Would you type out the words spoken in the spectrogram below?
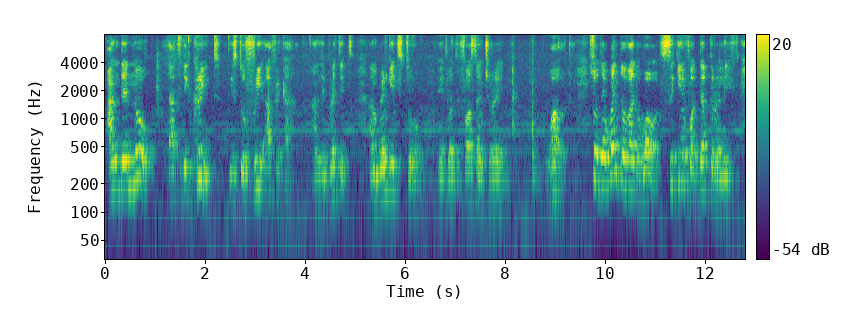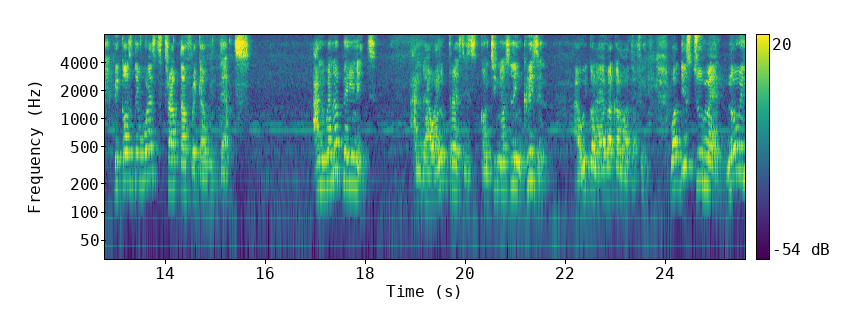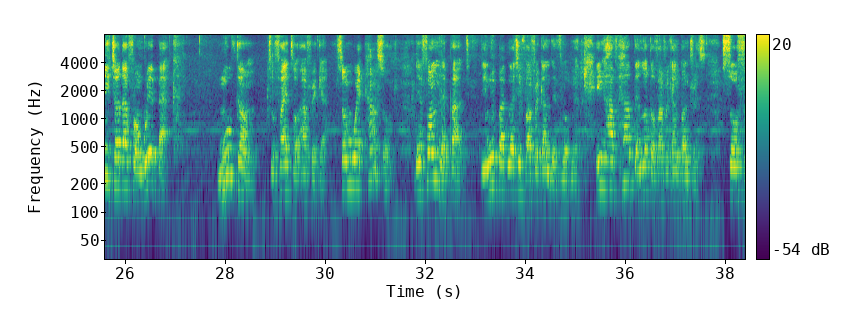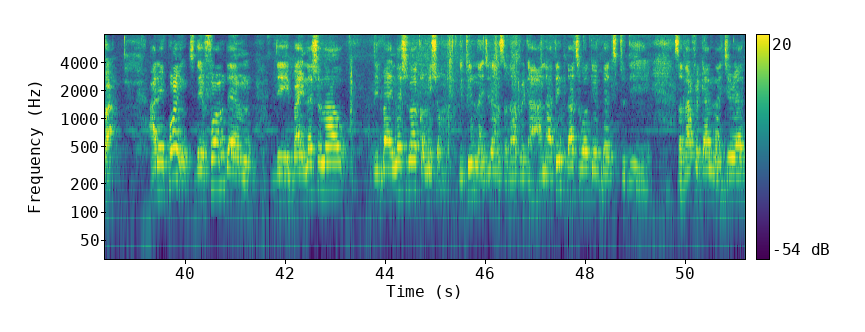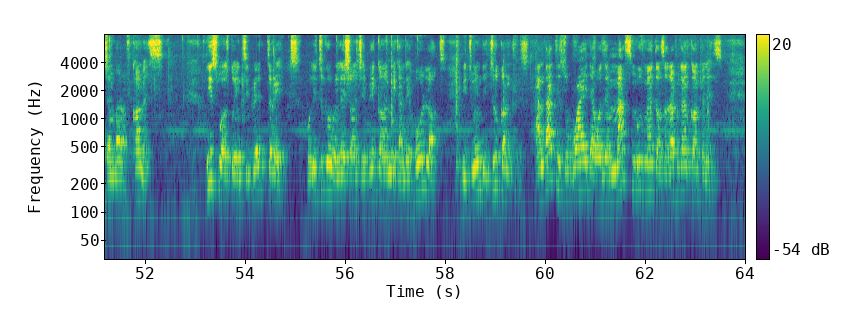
And they know that the creed is to free Africa and liberate it and bring it to a 21st century world. So they went over the world seeking for debt relief because the West trapped Africa with debts. And we're not paying it. And our interest is continuously increasing. Are we going to ever come out of it? But these two men, knowing each other from way back, moved on to fight for Africa. Some were cancelled. They formed the NEPAD, the New Partnership for African Development. It have helped a lot of African countries so far. At a point, they formed um, the binational the binational commission between Nigeria and South Africa, and I think that's what gave birth to the South African Nigeria Chamber of Commerce. This was to integrate trade, political relationship, economic, and a whole lot between the two countries. And that is why there was a mass movement of South African companies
